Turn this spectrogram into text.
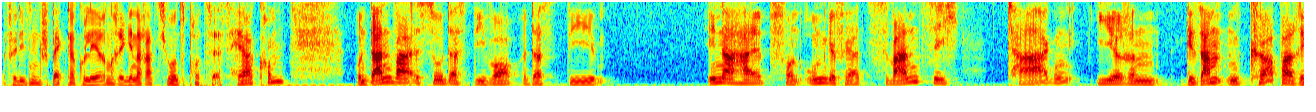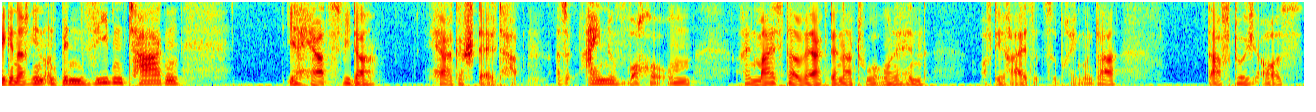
für diesen spektakulären Regenerationsprozess herkommen. Und dann war es so, dass die, dass die innerhalb von ungefähr 20 Tagen ihren gesamten Körper regenerieren und binnen sieben Tagen ihr Herz wieder hergestellt hatten. Also eine Woche, um ein Meisterwerk der Natur ohnehin auf die Reise zu bringen. Und da darf durchaus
